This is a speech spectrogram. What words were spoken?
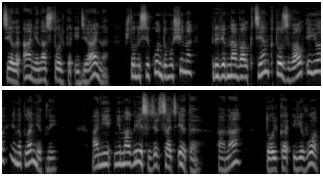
Тело Ани настолько идеально, что на секунду мужчина приревновал к тем, кто звал ее инопланетной. Они не могли созерцать это. Она — только его.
